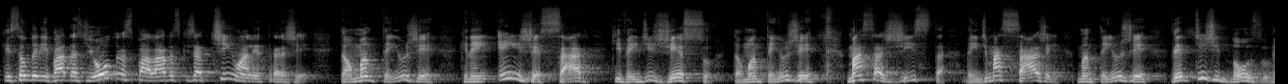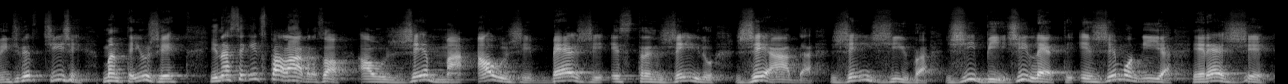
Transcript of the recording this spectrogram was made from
que são derivadas de outras palavras que já tinham a letra G. Então mantém o G. Que nem engessar, que vem de gesso. Então mantém o G. Massagista vem de massagem. Mantém o G. Vertiginoso vem de vertigem. Mantém o G. E nas seguintes palavras, ó, algema, auge, bege, estrangeiro, geada, gengiva, gibi, gilete, hegemonia, herege,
